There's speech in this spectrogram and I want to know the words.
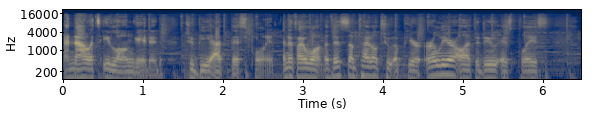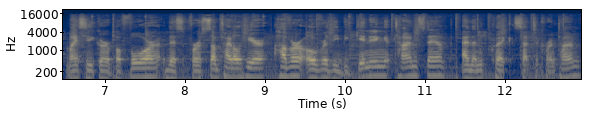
and now it's elongated to be at this point. And if I want this subtitle to appear earlier, all I have to do is place my seeker before this first subtitle here, hover over the beginning timestamp, and then click set to current time,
